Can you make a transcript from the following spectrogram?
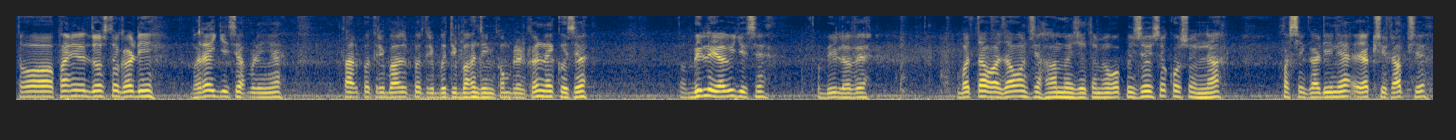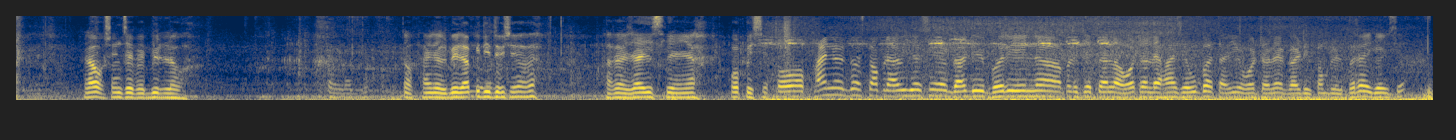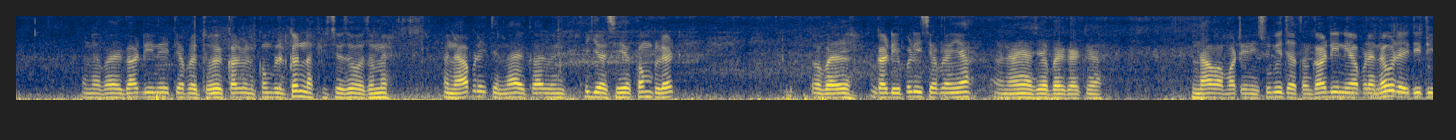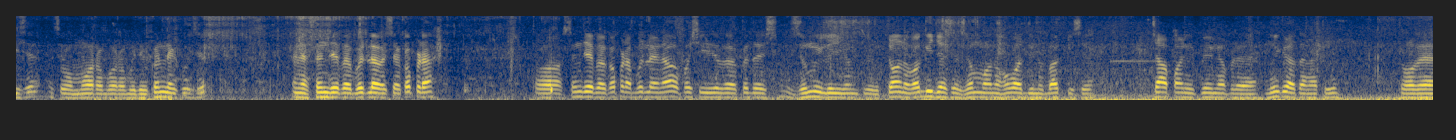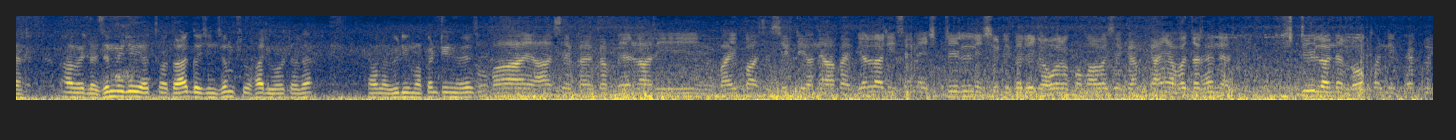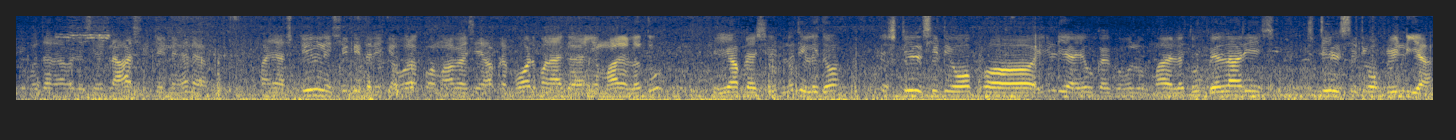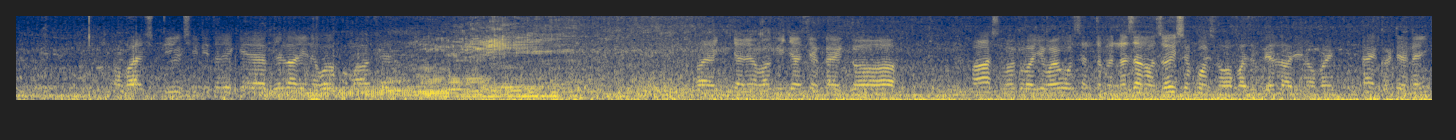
તો ફાઇનલી દોસ્તો ગાડી ભરાઈ ગઈ છે આપણે અહીંયા. તાલપત્રી, બાલપત્રી બધી બાંધીને કમ્પ્લીટ કરી નાખ્યું છે. તો બિલ આવી ગયું છે. તો બિલ હવે બતાવવા જવાનું છે. સામે છે તમે ઓફિસ જોઈ શકો છો ના પછી ગાડીને એક સીટ આપશે. લાવો સંજયભાઈ બિલ લાવો. તો ફાઇનલ બિલ આપી દીધું છે હવે. હવે જઈએ છીએ અહીંયા ઓફિસે તો ફાઇનલ દોસ્તો આપણે આવી જશે. ગાડી ભરીને આપણે જે પહેલાં હોટલે હાજે ઊભા હતા, એ હોટલે ગાડી કમ્પ્લીટ ભરાઈ ગઈ છે. અને ભાઈ ગાડીને તે આપણે ધોઈ કાઢવીને કમ્પ્લીટ કરી નાખી છે જો તમે. અને આપણે તે નાય કાઢવીને થઈ ગયા છે કમ્પ્લીટ તો ભાઈ ગાડી પડી છે આપણે અહીંયા. અને અહીંયા છે ભાઈ કાંઈક નાહવા માટેની સુવિધા તો ગાડીની આપણે નવડાવી દીધી છે. જો મોરો બોરો બધું કરી નાખ્યું છે. અને સંજયભાઈ બદલાવે છે કપડાં. તો સંજયભાઈ કપડાં બદલાઈને આવે, પછી હવે કદાચ જમી લઈએ કેમ કે ત્રણ વાગી જશે, જમવાનું હવાદીનું બાકી છે. ચા પાણી પીને આપણે નીકળતા નથી. તો હવે આવે એટલે જમી લઈએ, અથવા તો આગળ જઈને જમશું સારી હોટલે. ચાલો વિડીયોમાં કન્ટિન્યુ રહેશે ભાઈ, આ છે કાંઈક બેલારી બાયપાસ સિટી અને આ ભાઈ બેલારી છે ને સ્ટીલની સિટી તરીકે ઓળખવામાં આવે છે. કેમ કે અહીંયા વધારે છે ને સ્ટીલ અને લોખંડની ફેક્ટરી વધારે આવેલી છે. એટલે આ સિટીને છે ને અહીંયા સ્ટીલની સિટી તરીકે ઓળખવામાં આવે છે. આપણે બોર્ડ પણ આગળ અહીંયા મારેલ હતું. એ આપણે સીટ નથી લીધો. એ સ્ટીલ સિટી ઓફ ઇન્ડિયા એવું કંઈક ઓલું મારે હતું. Bellary steel city of India અમારે સ્ટીલ સિટી તરીકે બેલારીને ઓળખવામાં આવે છે. ભાઈ અત્યારે વાગી જશે કંઈક પાંચ વાગવા જેવો આવ્યો છે તમે નજારો જોઈ શકો છો આ બાજુ બેલારીનો ભાઈ. કાંઈ ઘટે નહીં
